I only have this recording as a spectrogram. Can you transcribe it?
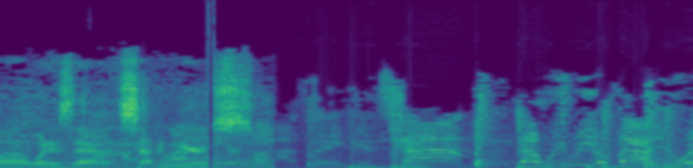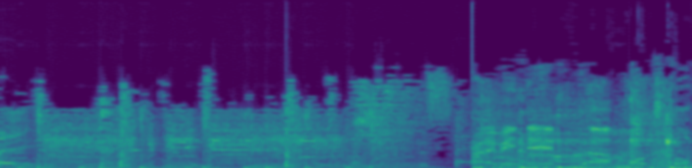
uh, what is that? Seven years? I think it's time that we reevaluate. I mean, they have uh, multiple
